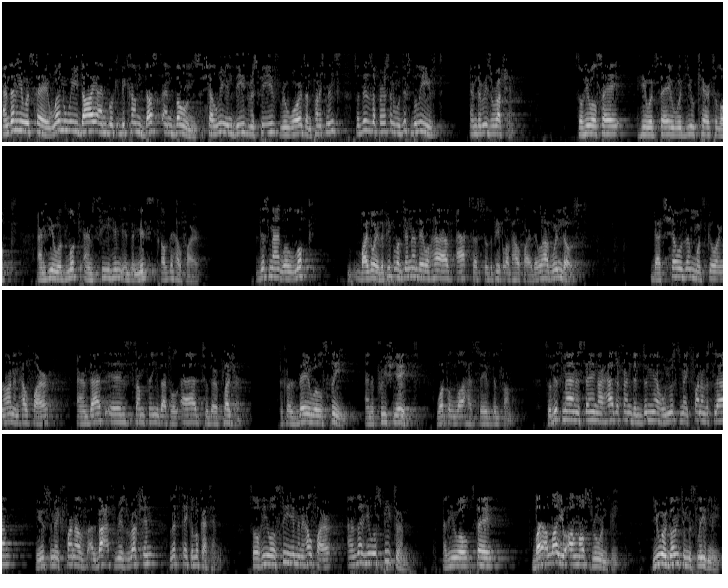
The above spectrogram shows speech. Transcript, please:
And then he would say, When we die and become dust and bones, shall we indeed receive rewards and punishments? So this is a person who disbelieved in the resurrection. So he will say, he would say, Would you care to look? And he would look and see him in the midst of the hellfire. This man will look, by the way, the people of Jannah, they will have access to the people of hellfire. They will have windows that show them what's going on in hellfire, and that is something that will add to their pleasure. Because they will see and appreciate what Allah has saved them from. So this man is saying, I had a friend in dunya who used to make fun of Islam, he used to make fun of al-ba'th, resurrection, let's take a look at him. So he will see him in hellfire, and then he will speak to him. And he will say, By Allah, you almost ruined me. You were going to mislead me.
